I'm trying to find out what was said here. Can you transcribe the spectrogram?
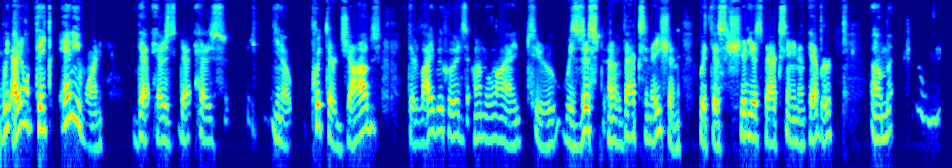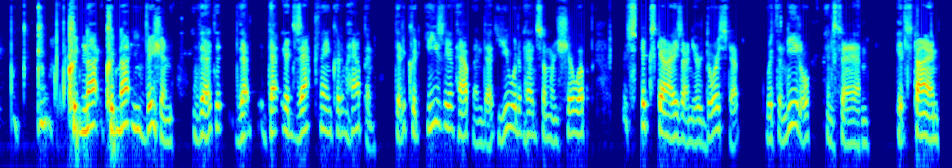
We, I don't think anyone that has that has you know put their jobs their livelihoods on the line to resist uh, vaccination with this shittiest vaccine ever, um, could not could not envision that that that exact thing could have happened. That it could easily have happened. That you would have had someone show up, six guys on your doorstep with the needle and saying, "It's time.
